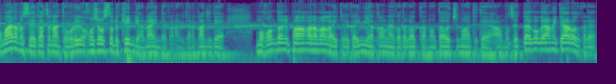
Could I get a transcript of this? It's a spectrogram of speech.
お前らの生活なんて俺が保証する権利はないんだからみたいな感じで、もう本当にパワハラまがいというか意味わかんないことばっかのた打ち回ってて、あ、もう絶対ここやめてやろうとかね、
